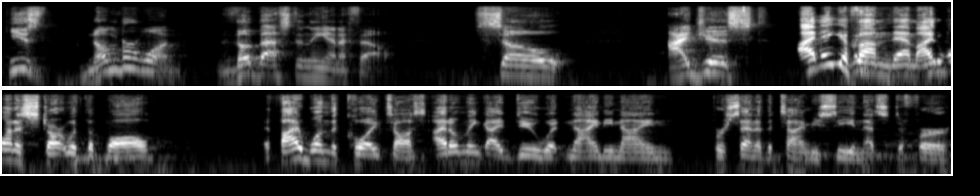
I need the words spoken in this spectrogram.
He's number one, the best in the NFL. So I just. I think if I'm them, I'd want to start with the ball. If I won the coin toss, I don't think I'd do what 99% of the time you see, and that's defer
